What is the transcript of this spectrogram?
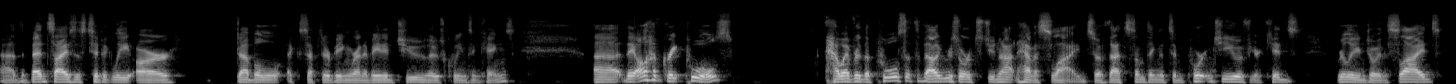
Uh, the bed sizes typically are double, except they're being renovated to those queens and kings. Uh, they all have great pools. However, the pools at the value resorts do not have a slide. So if that's something that's important to you, if your kids really enjoy the slides,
